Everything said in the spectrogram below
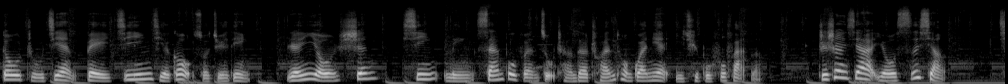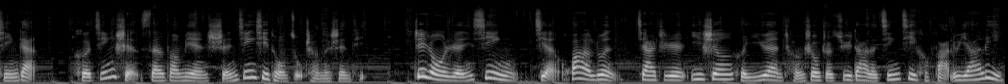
都逐渐被基因结构所决定。人由身心灵三部分组成的传统观念一去不复返了，只剩下由思想、情感和精神三方面神经系统组成的身体。这种人性简化论，加之医生和医院承受着巨大的经济和法律压力，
